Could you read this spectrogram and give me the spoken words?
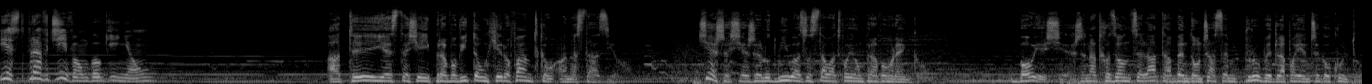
Jest prawdziwą boginią. A ty jesteś jej prawowitą hierofantką, Anastazjo. Cieszę się, że Ludmiła została twoją prawą ręką. Boję się, że nadchodzące lata będą czasem próby dla pajęczego kultu.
